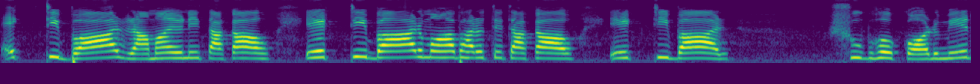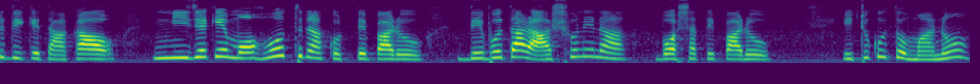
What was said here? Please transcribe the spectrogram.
একটি বার রামায়ণে তাকাও, একটি বার মহাভারতে তাকাও, একটি বার শুভ কর্মের দিকে তাকাও। নিজেকে মহৎ না করতে পারো, দেবতার আসনে না বসাতে পারো। এটুকু তো মানো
